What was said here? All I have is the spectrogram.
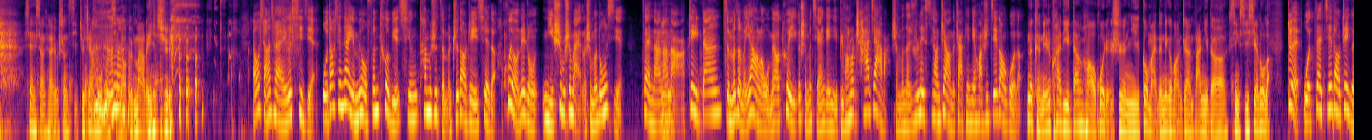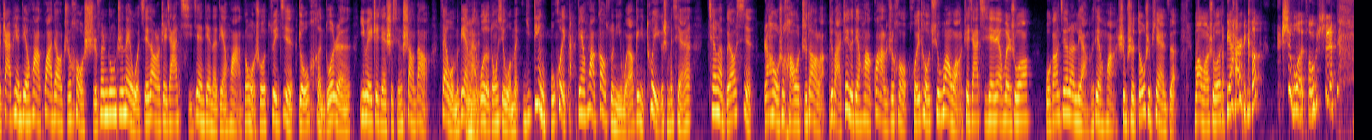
现在想起来又生气，就这样莫名其妙被骂了一句。哎，我想起来一个细节，我到现在也没有分特别清，他们是怎么知道这一切的？会有那种你是不是买了什么东西，在哪哪哪儿这一单怎么怎么样了，我们要退一个什么钱给你，比方说差价吧什么的，就是类似像这样的诈骗电话是接到过的。那肯定是快递单号或者是你购买的那个网站把你的信息泄露了。对，我在接到这个诈骗电话挂掉之后，十分钟之内，我接到了这家旗舰店的电话，跟我说最近有很多人因为这件事情上当，在我们店买过的东西，我们一定不会打电话告诉你我要给你退一个什么钱，千万不要信。然后我说好，我知道了，就把这个电话挂了之后，回头去旺旺这家旗舰店问说，我刚接了两个电话，是不是都是骗子？旺旺说第二个是我同事，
